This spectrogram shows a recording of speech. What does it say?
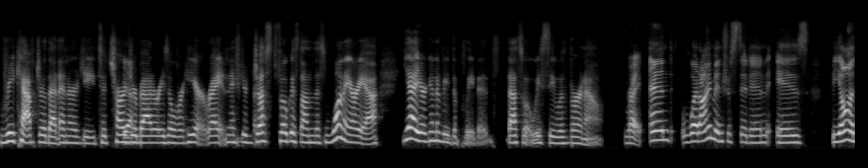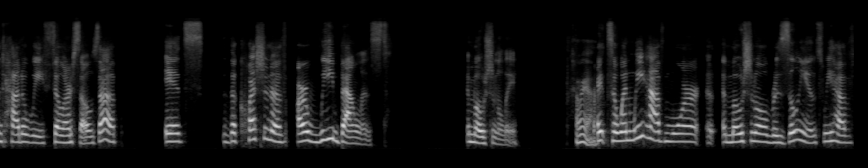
recapture that energy to charge yeah. your batteries over here, right? And if you're just focused on this one area, yeah, you're going to be depleted. That's what we see with burnout. Right. And what I'm interested in is beyond how do we fill ourselves up? It's the question of are we balanced? emotionally. Oh, yeah. Right. So when we have more uh, emotional resilience, we have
